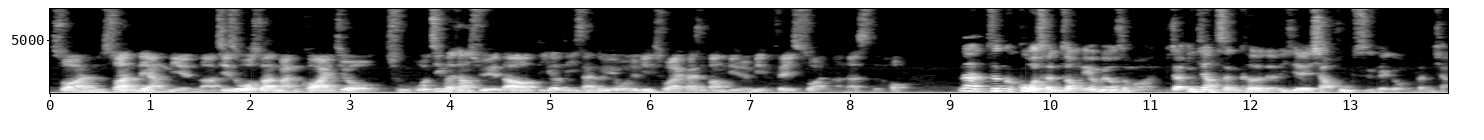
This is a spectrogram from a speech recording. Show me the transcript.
算算两年啦。其实我算蛮快就出，我基本上学到第二、第三个月我就已经出来开始帮别人免费算了。那时候，那这个过程中你有没有什么？比较印象深刻的一些小故事可以跟我们分享。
